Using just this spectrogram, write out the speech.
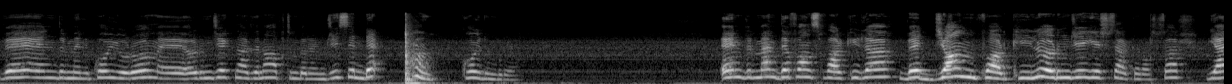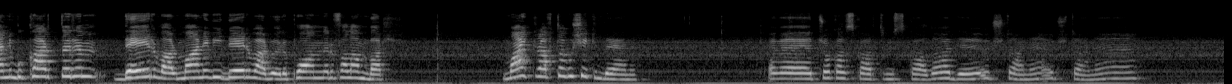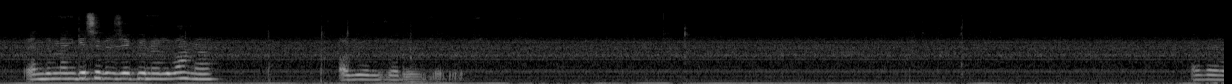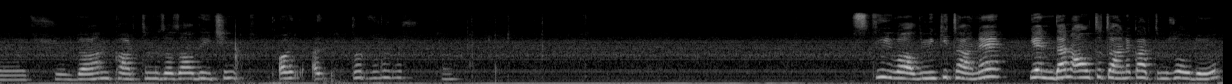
Ve Enderman'i koyuyorum. Ee, örümcek nerede? Ne yaptım ben örümceği? Seni de koydum buraya. Enderman defans farkıyla ve can farkıyla örümceğe geçti arkadaşlar. Yani bu kartların değeri var. Manevi değeri var. Böyle puanları falan var. Minecraft'ta bu şekilde yani. Evet çok az kartımız kaldı. Hadi 3 tane 3 tane. Enderman geçebilecek gönüllü var mı? Arıyoruz arıyoruz arıyoruz. Evet şuradan kartımız azaldığı için ay ay dur dur dur. Steve aldım iki tane. Yeniden altı tane kartımız oldu.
